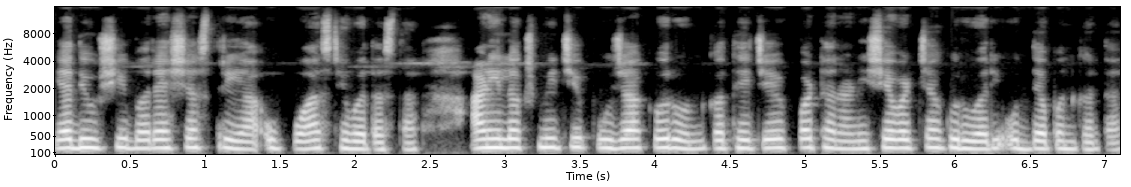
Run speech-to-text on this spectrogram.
या दिवशी बऱ्याचशा स्त्रिया उपवास ठेवत असतात. आणि लक्ष्मीची पूजा करून कथेचे पठण आणि शेवटच्या गुरुवारी उद्यापन करतात.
